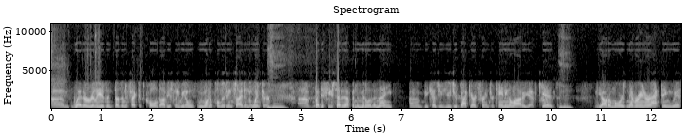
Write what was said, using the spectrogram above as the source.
Um, weather really isn't doesn't affect it cold. Obviously, we don't we want to pull it inside in the winter. Uh, but if you set it up in the middle of the night um, because you use your backyard for entertaining a lot or you have kids, the automower is never interacting with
